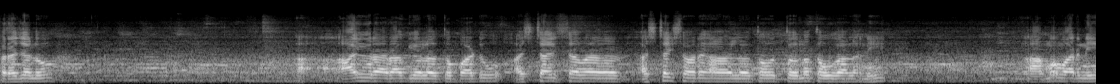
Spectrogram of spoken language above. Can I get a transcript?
ప్రజలు ఆయురారోగ్యాలతో పాటు అష్టైశ్వర అష్టైశ్వర్యాలతో తొలతోగాలని ఆ అమ్మవారిని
